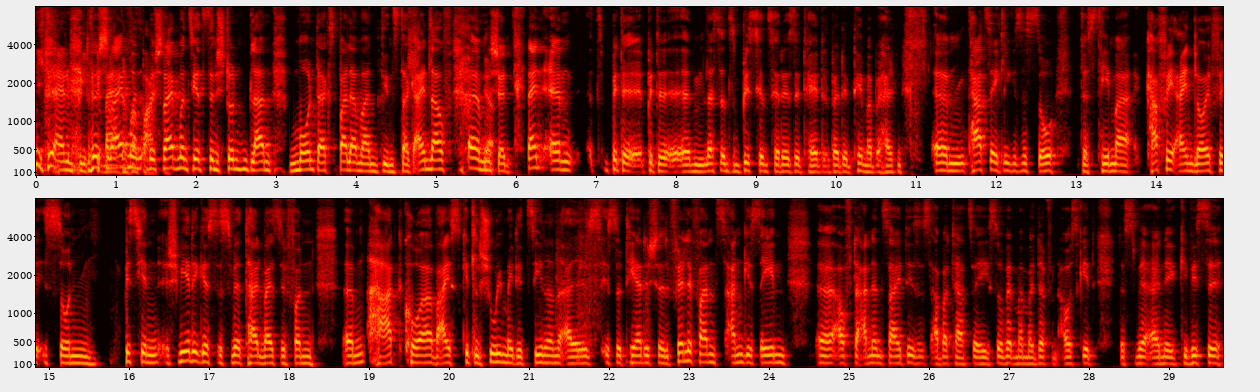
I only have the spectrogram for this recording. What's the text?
nicht in einem Bild. Wir schreiben, uns, wir schreiben uns jetzt den Stundenplan Montags Ballermann, Dienstag Einlauf. Ähm, ja. Schön. Nein, ähm, bitte, bitte ähm, lasst uns ein bisschen Seriosität bei dem Thema behalten. Ähm, tatsächlich ist es so, das Thema Kaffeeeinläufe ist so ein bisschen Schwieriges. Es wird teilweise von ähm, Hardcore-Weißkittel-Schulmedizinern als esoterische Firlefanz angesehen. Äh, auf der anderen Seite ist es aber tatsächlich so, wenn man mal davon ausgeht, dass wir eine gewisse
